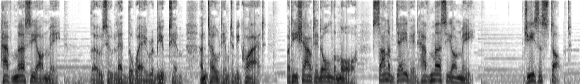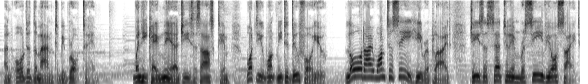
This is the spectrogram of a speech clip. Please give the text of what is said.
have mercy on me. Those who led the way rebuked him and told him to be quiet. But he shouted all the more, Son of David, have mercy on me. Jesus stopped and ordered the man to be brought to him. When he came near, Jesus asked him, What do you want me to do for you? Lord, I want to see, he replied. Jesus said to him, Receive your sight.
